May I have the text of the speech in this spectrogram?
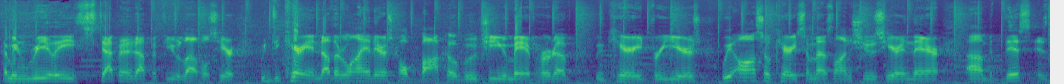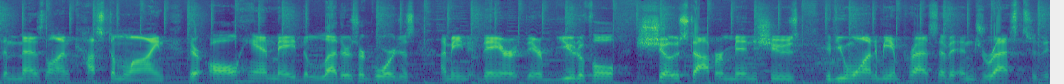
I mean, really stepping it up a few levels here. We carry another line there. It's called Bacco Bucci. You may have heard of. We've carried for years. We also carry some Mezlan shoes here and there, um, but this is the Mezlan custom line. They're all handmade. The leathers are gorgeous. I mean, they are they're beautiful showstopper men's shoes. If you want to be impressive and dressed to the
